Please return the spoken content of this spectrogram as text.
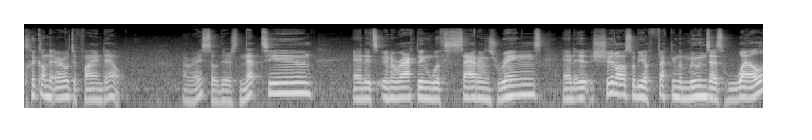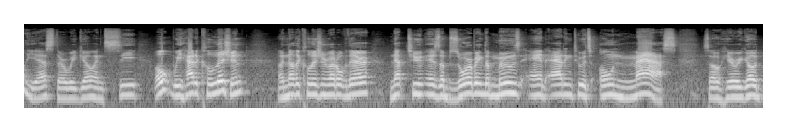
Click on the arrow to find out. Alright, so there's Neptune, and it's interacting with Saturn's rings, and it should also be affecting the moons as well. Yes, there we go, and see... Oh, we had a collision. Another collision right over there. Neptune is absorbing the moons and adding to its own mass. So here we go.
